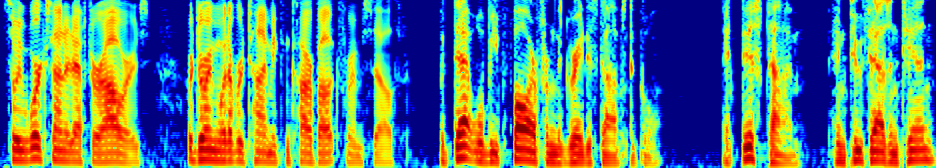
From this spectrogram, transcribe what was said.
so he works on it after hours or during whatever time he can carve out for himself. But that will be far from the greatest obstacle. At this time, in 2010,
